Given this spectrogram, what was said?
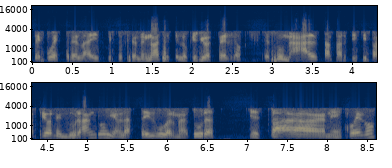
secuestre las instituciones. No así que lo que yo espero es una alta participación en Durango y en las seis gubernaturas que están en juego,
